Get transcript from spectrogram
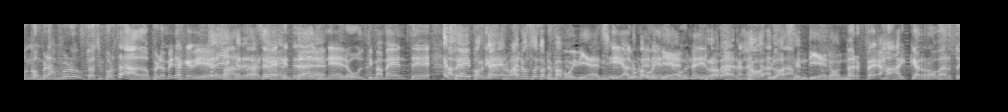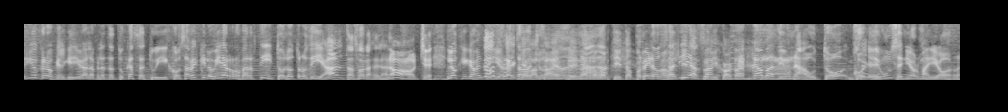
vos compras productos importados, pero mira qué bien, Sí, Marta. Se ve que te da el dinero últimamente. Sí, Habrás porque a nosotros nos va muy bien. Sí, va muy bien. Roberto lo ascendieron. Perfecto. Ay, que Roberto. Yo creo que el que lleva la plata a tu casa es tu hijo. ¿Sabés que lo vi a Robertito el otro día, a altas horas de la noche? Lógicamente No yo no estaba vas a chusmeando de nada. Pero salía, bajaba de un auto con- de un señor mayor.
